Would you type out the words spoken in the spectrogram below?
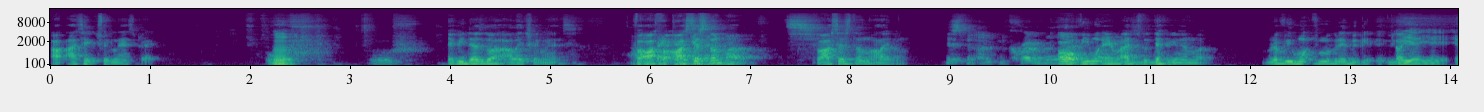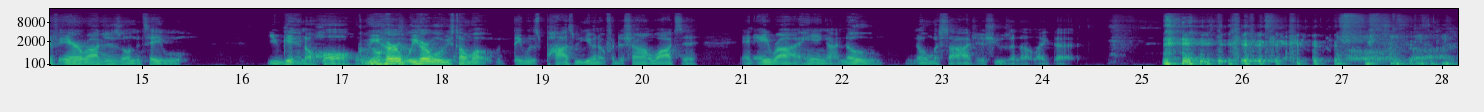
I'll, I'll take Trey Lance back. Mm. Oof. If he does go, I like Trey Lance. For our- for our system? For our system, I like him. This has been incredible. Oh, if you want Aaron Rodgers, we'll definitely give him up. Whatever we want from over there, we get. we Oh yeah, yeah. yeah. If Aaron Rodgers is on the table, you get in a haul. We heard we heard what we was talking about. They was possibly giving up for Deshaun Watson and A Rod. He ain't got no no massage issues or nothing like that. Oh, God.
